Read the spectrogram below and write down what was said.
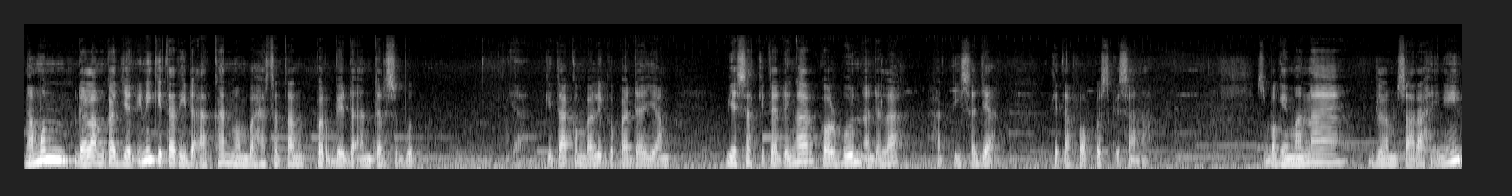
Namun dalam kajian ini kita tidak akan membahas tentang perbedaan tersebut. Ya, kita kembali kepada yang biasa kita dengar kolbun adalah hati saja. Kita fokus ke sana. Sebagaimana dalam sarah ini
